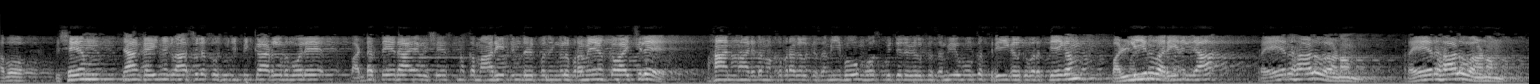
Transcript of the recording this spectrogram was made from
അപ്പോ വിഷയം ഞാൻ കഴിഞ്ഞ ക്ലാസ്സിലൊക്കെ സൂചിപ്പിക്കാറുള്ളത് പോലെ പണ്ടത്തേതായ വിശേഷമൊക്കെ മാറിയിട്ടുണ്ട്. ഇപ്പൊ നിങ്ങൾ പ്രമേയമൊക്കെ വായിച്ചില്ലേ? മഹാന്മാരുടെ മക്കബറകൾക്ക് സമീപവും ഹോസ്പിറ്റലുകൾക്ക് സമീപവും ഒക്കെ സ്ത്രീകൾക്ക് പ്രത്യേകം പള്ളി എന്ന് പറയുന്നില്ല. പ്രേയർ ഹാൾ വേണം. പ്രേയർ ഹാൾ വേണം.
